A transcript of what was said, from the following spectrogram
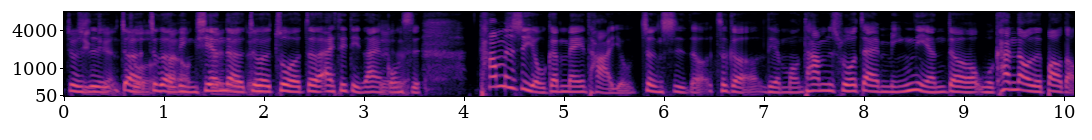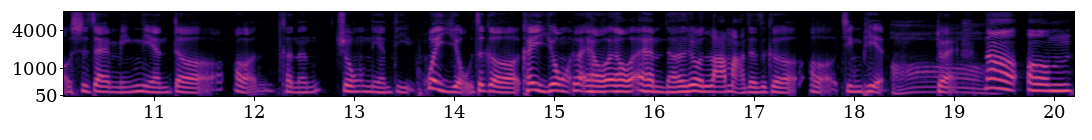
就是这片做这个领先的这个做这个 IC 顶端的对对公司。他们是有跟 Meta 有正式的这个联盟，他们说在明年的，我看到的报道是在明年的呃，可能中年底会有这个可以用 LLM 的就拉玛的这个呃晶片。哦，对，那嗯，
